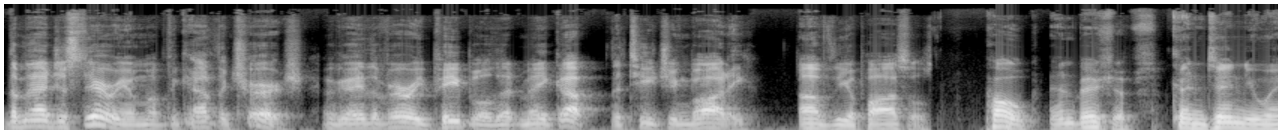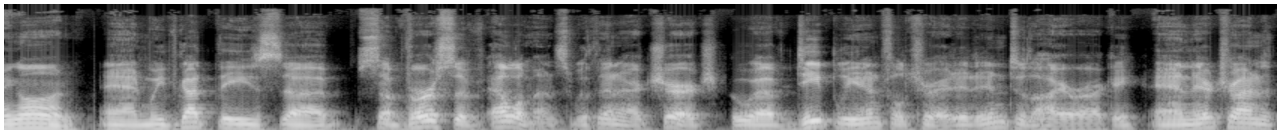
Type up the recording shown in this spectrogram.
the magisterium of the Catholic Church, okay, the very people that make up the teaching body of the apostles. Pope and bishops. Continuing on. And we've got these uh, subversive elements within our church who have deeply infiltrated into the hierarchy, and they're trying to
